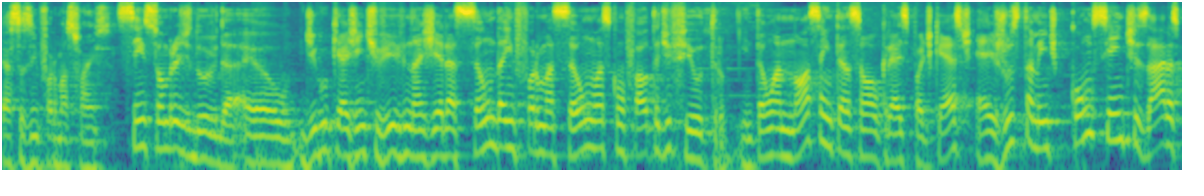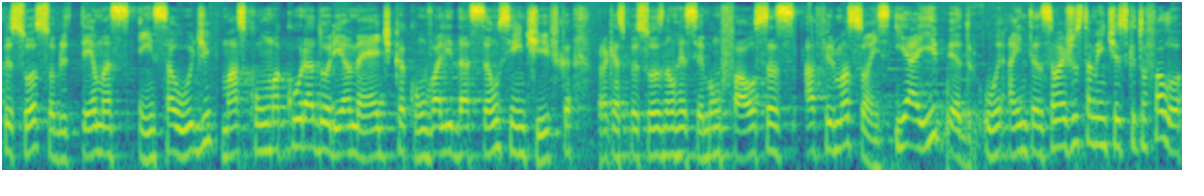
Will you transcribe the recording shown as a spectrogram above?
essas informações. Sem sombra de dúvida, eu digo que a gente vive na geração da informação, mas com falta de filtro. Então, a nossa intenção ao criar esse podcast é justamente conscientizar as pessoas sobre temas em saúde, mas com uma curadoria médica, com validação científica, para que as pessoas não recebam falsas afirmações. E aí, Pedro, a intenção é justamente isso que tu falou:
